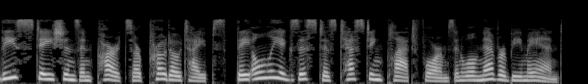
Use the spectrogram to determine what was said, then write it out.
These stations and parts are prototypes, they only exist as testing platforms and will never be manned.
